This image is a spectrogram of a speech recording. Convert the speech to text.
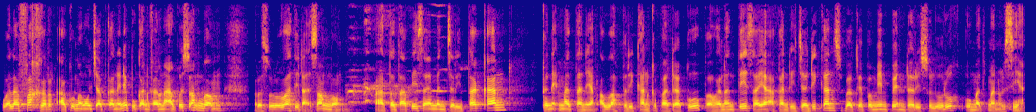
Wala fakhr, aku mengucapkan ini bukan karena aku sombong, Rasulullah tidak sombong, nah, tetapi saya menceritakan kenikmatan yang Allah berikan kepadaku bahwa nanti saya akan dijadikan sebagai pemimpin dari seluruh umat manusia.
